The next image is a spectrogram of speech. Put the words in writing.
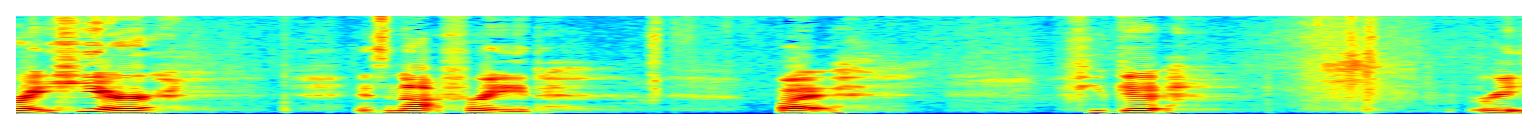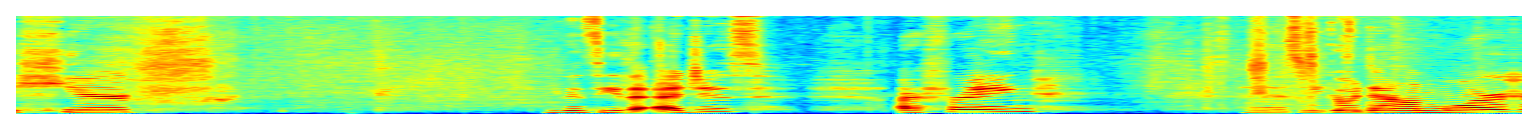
right here is not frayed. But if you get right here, you can see the edges are fraying. And as we go down more,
